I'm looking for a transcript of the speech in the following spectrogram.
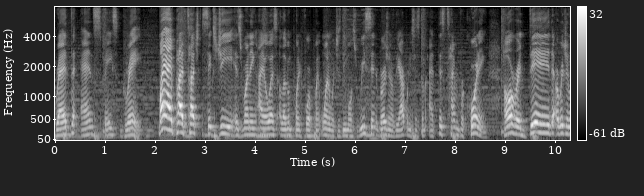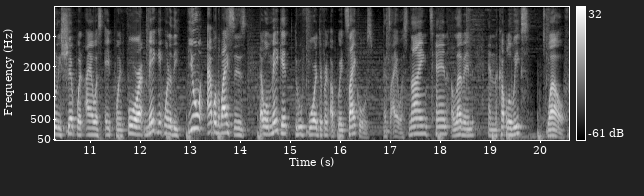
red, and space gray. My iPod Touch 6G is running iOS 11.4.1, which is the most recent version of the operating system at this time of recording. However, it did originally ship with iOS 8.4, making it one of the few Apple devices that will make it through four different upgrade cycles. That's iOS 9, 10, 11, and in a couple of weeks, 12.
